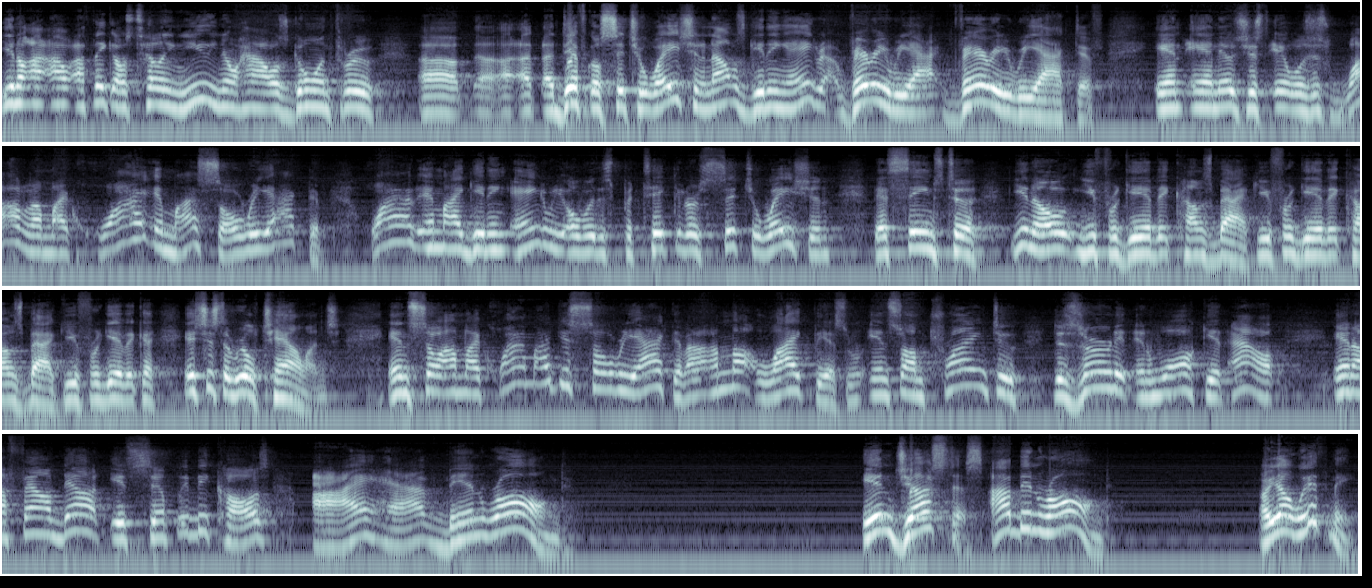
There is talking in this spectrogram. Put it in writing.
You know, I, I think I was telling you, you know, how I was going through uh, a, a, difficult situation, and I was getting angry, very react, very reactive, and and it was just it was just wild. And I'm like, why am I so reactive? Why am I getting angry over this particular situation that seems to, you know, you forgive, it comes back. You forgive, it comes back. You forgive, it. It's just a real challenge. And so I'm like, why am I just so reactive? I'm not like this. And so I'm trying to discern it and walk it out. And I found out it's simply because I have been wronged. Injustice. I've been wronged. Are y'all with me?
